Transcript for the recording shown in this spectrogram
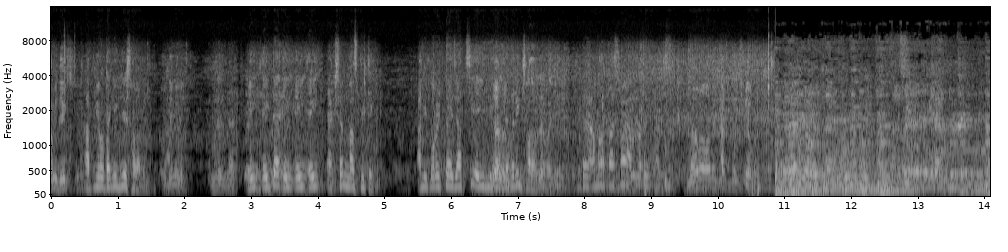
আমি দেখছি। আপনি ওটাকে গিয়ে সরাবেন। এই এইটা এই এই এই অ্যাকশন মাস্ট বি টেকেন আমি পরেরটায় যাচ্ছি এই ইনলিগাল গ্যাদারিং সরাবেন এটা আমার কাজ নয় আপনাদের কাজ। না আমাদের কাজ করছি আমরা। Yeah.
